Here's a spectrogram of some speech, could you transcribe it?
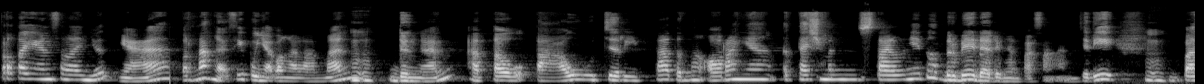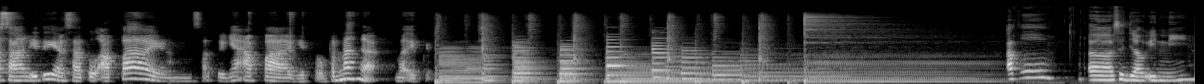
Pertanyaan selanjutnya, pernah nggak sih punya pengalaman Mm-mm. dengan atau tahu cerita tentang orang yang attachment style-nya itu berbeda dengan pasangan. Jadi Mm-mm. pasangan itu yang satu apa, yang satunya apa gitu. Pernah nggak Mbak Ipin? Aku eh, sejauh ini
